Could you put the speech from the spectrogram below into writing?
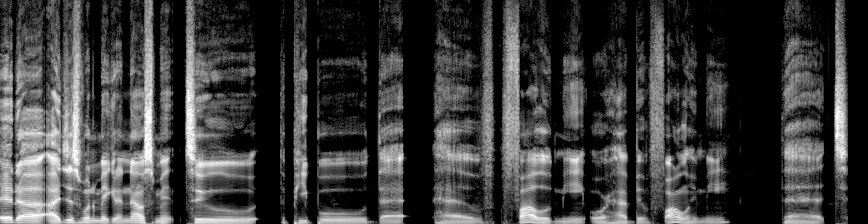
and uh, I just want to make an announcement to the people that have followed me or have been following me that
